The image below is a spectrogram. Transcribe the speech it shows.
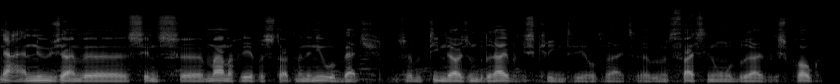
ja, en nu zijn we sinds uh, maandag weer van start met een nieuwe badge. Dus we hebben 10.000 bedrijven gescreend wereldwijd. We hebben met 1500 bedrijven gesproken.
